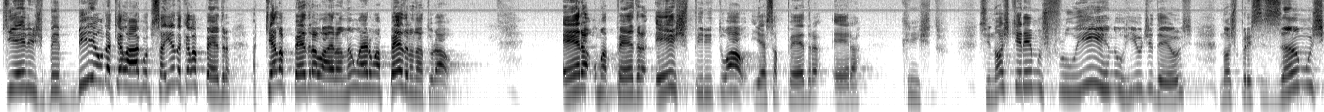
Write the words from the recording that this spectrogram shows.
que eles bebiam daquela água que saía daquela pedra, aquela pedra lá, ela não era uma pedra natural. Era uma pedra espiritual, e essa pedra era Cristo. Se nós queremos fluir no rio de Deus, nós precisamos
